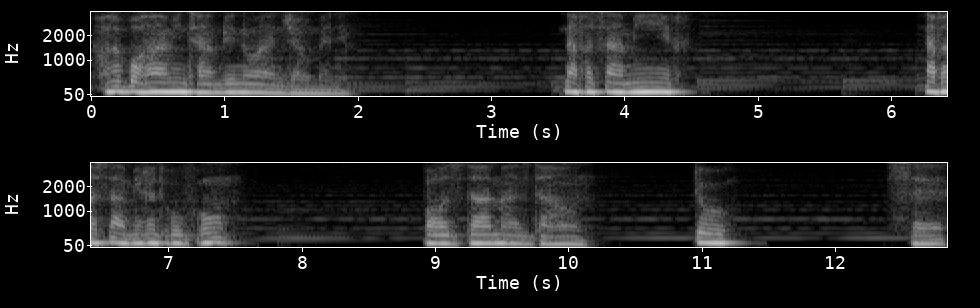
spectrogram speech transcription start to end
حالا با همین تمرین رو انجام بدیم. نفس عمیق. نفس عمیق دوم. بازدم از دهان. دو. سه.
